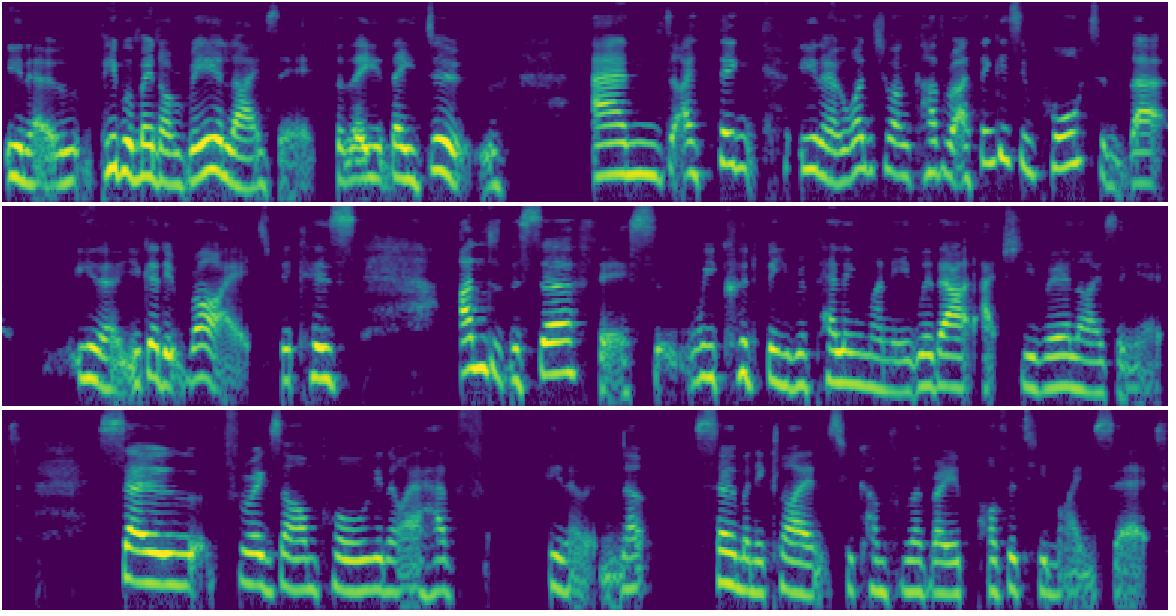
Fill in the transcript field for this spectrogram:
You know, people may not realize it, but they they do. And I think, you know, once you uncover it, I think it's important that, you know, you get it right because under the surface, we could be repelling money without actually realizing it. So, for example, you know, I have, you know, no, so many clients who come from a very poverty mindset.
